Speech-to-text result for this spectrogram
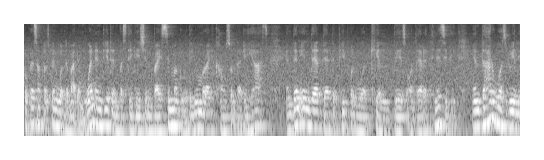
Professor Maspen Waldemari went and did an investigation by Simagru, the Human Rights Council that he has. And then in that, that the people were killed based on their ethnicity. And that was really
